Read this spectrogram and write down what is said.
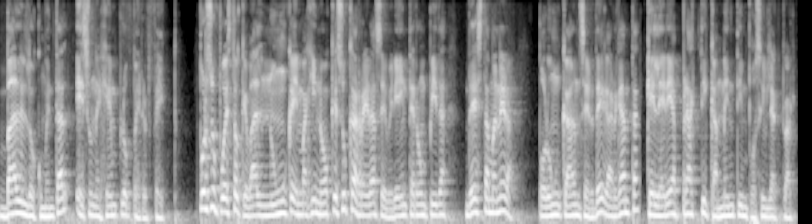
Val el documental es un ejemplo perfecto. Por supuesto que Val nunca imaginó que su carrera se vería interrumpida de esta manera por un cáncer de garganta que le haría prácticamente imposible actuar.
